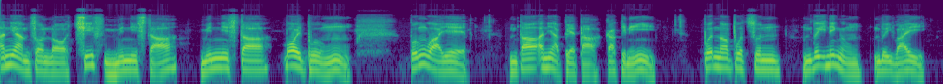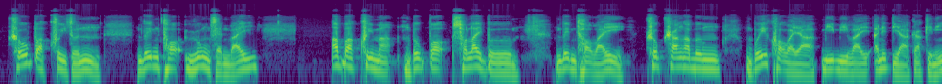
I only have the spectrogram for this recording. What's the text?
အနိယမ်ဇွန်လော chief minister minister boy bung bung wa ye mta anya peta kakini punno putsun ndui ningung ndui vai khou pa khui sun nduim tho rung sen vai အဘခွိမဘုပ္ပဆလိုက်ဘူးဘိမထောဝိုင်ခုခန်းအဘုံဘွိခောဝယာဘီဘီဝိုင်အနိတယာကကိနီ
